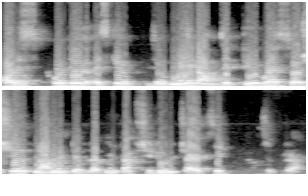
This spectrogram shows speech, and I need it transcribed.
और इसको जो, इसके जो मेन ऑब्जेक्टिव है socio economic development of scheduled tribes in Tripura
